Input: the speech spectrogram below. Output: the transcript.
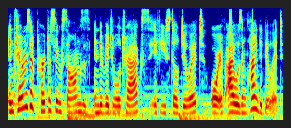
In terms of purchasing songs as individual tracks, if you still do it, or if I was inclined to do it,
